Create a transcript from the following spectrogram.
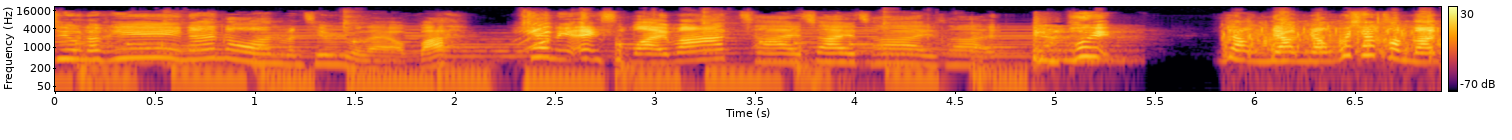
ชิวๆนะพี่แน่นอนมันชิวอยู่แล้วปะแค่นี้เองสบายมากใช่ใช่ใช่ใช่เฮ้ยยังยังยังไม่ใช่คำนั้นยังไม่ใช่คำนั้น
